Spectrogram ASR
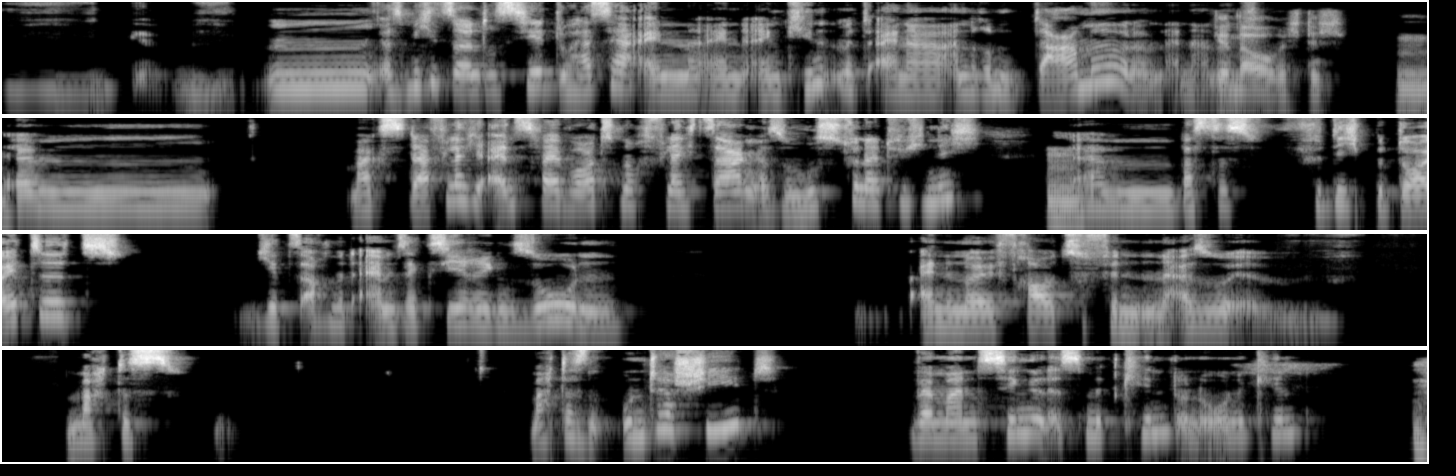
Mm, was mich jetzt so interessiert, du hast ja ein, ein, ein Kind mit einer anderen Dame oder mit einer anderen Genau, richtig. Mhm. Ähm, Magst du da vielleicht ein, zwei Worte noch vielleicht sagen? Also musst du natürlich nicht, mhm. ähm, was das für dich bedeutet, jetzt auch mit einem sechsjährigen Sohn eine neue Frau zu finden. Also äh, macht das macht das einen Unterschied, wenn man Single ist mit Kind und ohne Kind?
